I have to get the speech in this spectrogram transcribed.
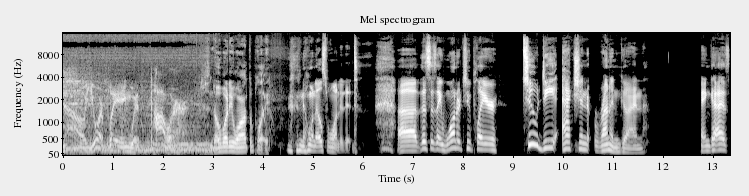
Now you're playing with power. Just nobody wanted to play. no one else wanted it. Uh, this is a one or two player 2D action run and gun. And guys,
